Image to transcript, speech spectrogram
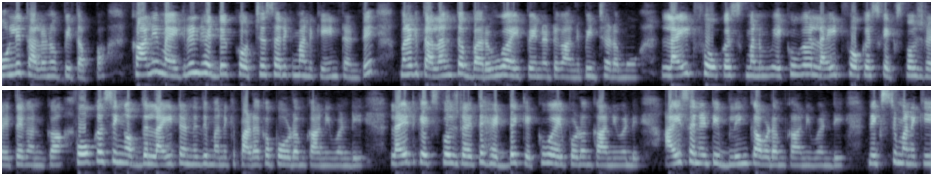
ఓన్లీ తలనొప్పి తప్ప. కానీ మైగ్రేన్ హెడ్ఏక్ వచ్చేసరికి మనకి ఏంటంటే మనకి తలంతా బరువుగా అయిపోయినట్టుగా అనిపించడము లైట్ ఫోకస్ మనం ఎక్కువగా లైట్ ఫోకస్కి ఎక్స్పోజర్ అయితే కనుక ఫోకసింగ్ ఆఫ్ ద లైట్ అనేది మనకి పడకపోవడం కానివ్వండి లైట్కి ఎక్స్పోజర్ అయితే హెడ్ఏక్ ఎక్కువ అయిపోవడం కానివ్వండి ఐస్ అనేటివి బ్లింక్ అవ్వడం కానివ్వండి నెక్స్ట్ మనకి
